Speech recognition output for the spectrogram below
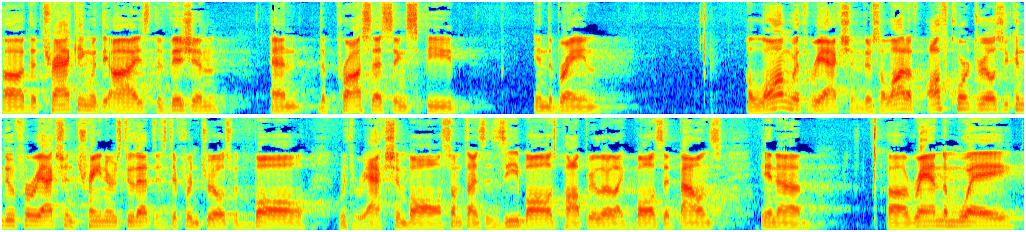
uh, the tracking with the eyes, the vision, and the processing speed in the brain, along with reaction. There's a lot of off court drills you can do for reaction. Trainers do that. There's different drills with ball, with reaction ball. Sometimes the Z ball is popular, like balls that bounce in a, a random way.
